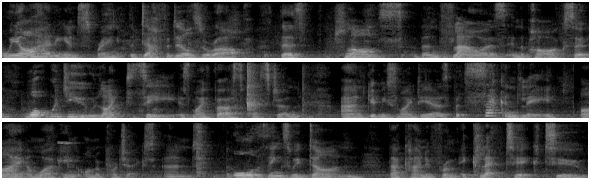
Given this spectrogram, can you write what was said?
We are heading into spring. The daffodils are up. There's plants and flowers in the park. So, what would you like to see? Is my first question, and give me some ideas. But secondly, I am working on a project, and all the things we've done, that kind of from eclectic to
